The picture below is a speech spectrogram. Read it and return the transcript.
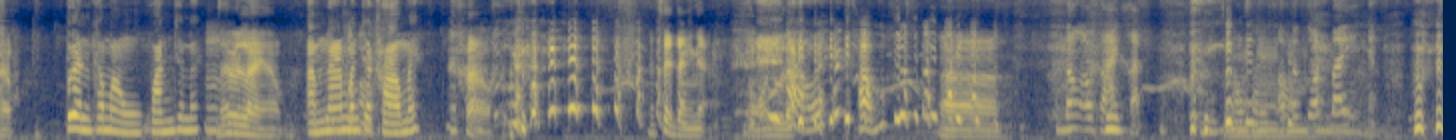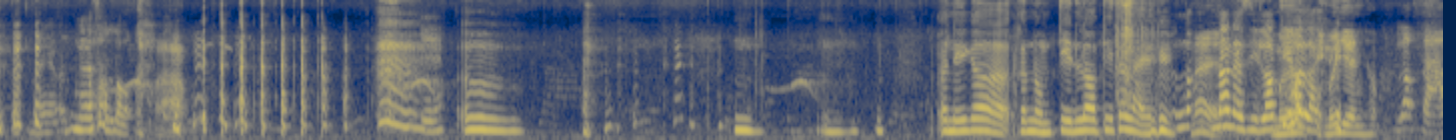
ครับ เปื้อนเขมเหลาควันใช่ไหมอืม ไม่เป็นไรครับอาบน้ำมันจะขาวไหม ไม่ข่าวเสร็จยังเนี่ยอ๋อดูแล้วขาวขอ่า ต้องเอาสายขัดำเอาไปเอาตะกอนไปตัดไปเนื้อสลอกครับเอ๊ะเอออืมอืมอันนี้ก็ขนมจีนรอบที่เท่าไหร่นั่นน่ะสิรอบที่เท่าไหร่มื้อเย็นครับ รอบสาม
